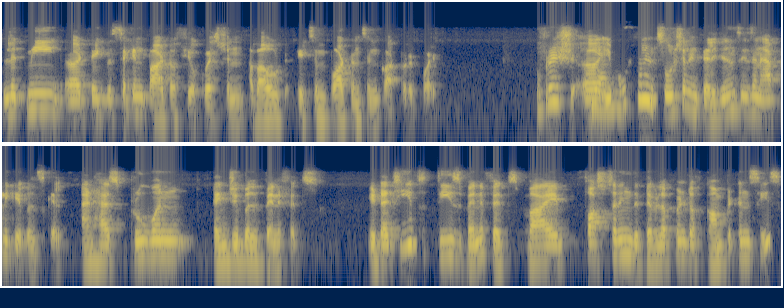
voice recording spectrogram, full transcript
let me uh, take the second part of your question about its importance in corporate world. Hufresh, uh, emotional and social intelligence is an applicable skill and has proven tangible benefits. It achieves these benefits by fostering the development of competencies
